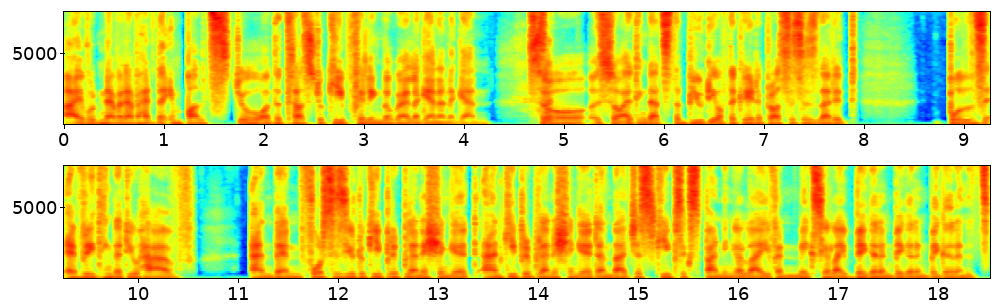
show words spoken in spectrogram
I would never have had the impulse to or the thrust to keep filling the well again and again. So, so, so I think that's the beauty of the creative process is that it pulls everything that you have and then forces you to keep replenishing it and keep replenishing it and that just keeps expanding your life and makes your life bigger and bigger and bigger and it's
